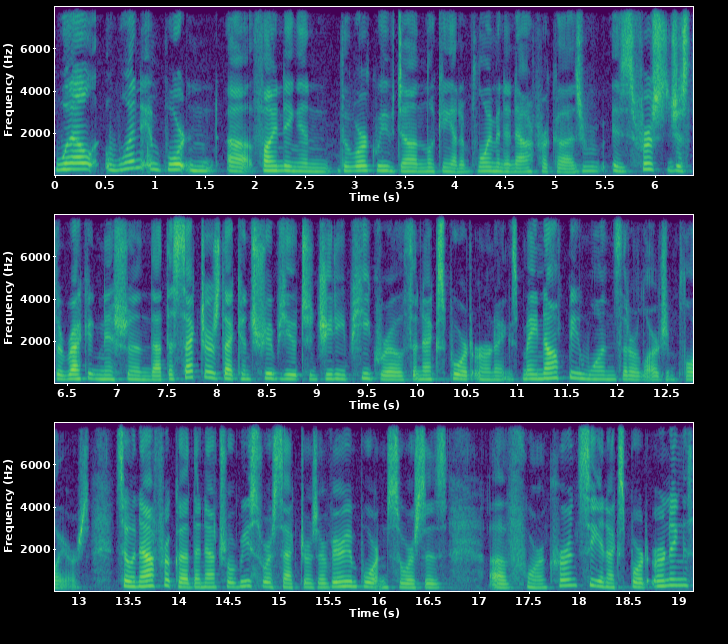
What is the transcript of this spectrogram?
Well, one important uh, finding in the work we've done looking at employment in Africa is, is first just the recognition that the sectors that contribute to GDP growth and export earnings may not be ones that are large employers. So in Africa, the natural resource sectors are very important sources of foreign currency and export earnings,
